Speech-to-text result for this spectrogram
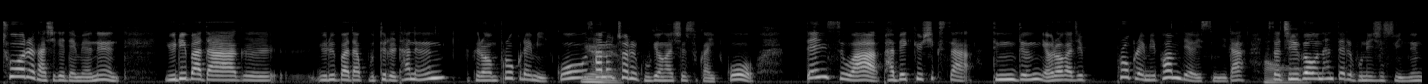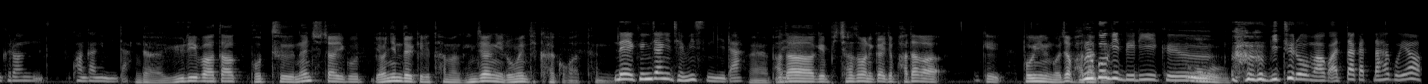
투어를 가시게 되면은 유리바닥을 유리바닥 보트를 타는 그런 프로그램이 있고 예. 산호초를 구경하실 수가 있고 댄스와 바베큐 식사 등등 여러 가지 프로그램이 포함되어 있습니다. 그래서 어. 즐거운 한때를 보내실 수 있는 그런 관광입니다. 네, 유리바닥 보트는 진짜 이거 연인들끼리 타면 굉장히 로맨틱할 것 같은. 네, 굉장히 재밌습니다. 네, 바닥에 네. 비쳐서 오니까 이제 바다가 이렇게 보이는 거죠. 바닥에. 물고기들이 그 밑으로 막 왔다 갔다 하고요.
